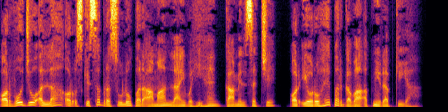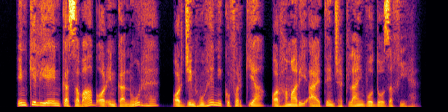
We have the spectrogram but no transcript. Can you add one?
اور وہ جو اللہ اور اس کے سب رسولوں پر آمان لائیں وہی ہیں، کامل سچے اور ایوروہے پر گواہ اپنی رب کیا ان کے لیے ان کا ثواب اور ان کا نور ہے اور جنہوں نے کفر کیا اور ہماری آیتیں جھٹلائیں وہ دو زخی ہے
